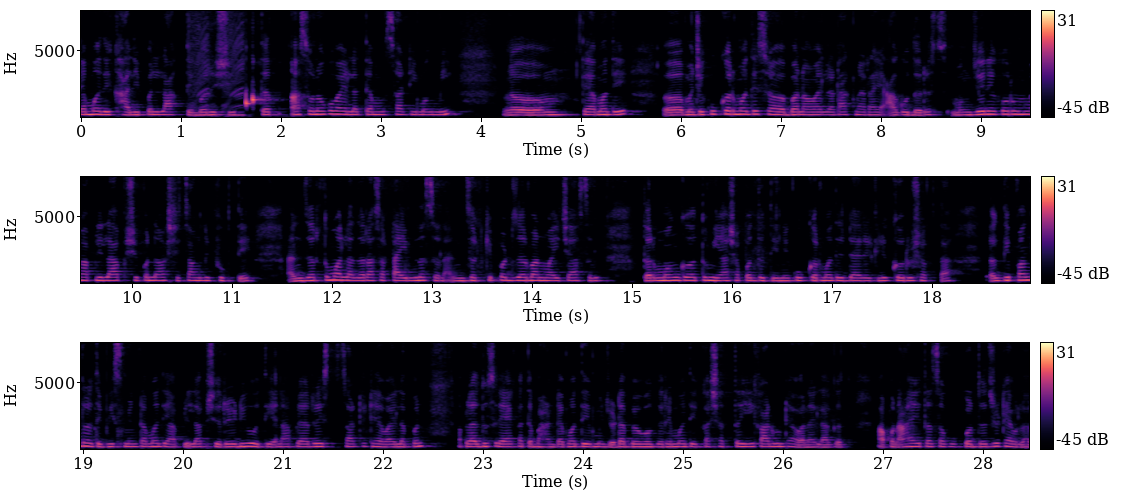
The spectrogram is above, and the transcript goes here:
त्यामध्ये खाली पण लागते बरीचशी. तर असं नको व्हायला त्यासाठी मग मी त्यामध्ये म्हणजे कुकरमध्येच बनवायला टाकणार आहे अगोदरच. मग जेणेकरून मग आपली लापशी पण अशी चांगली फुगते. आणि जर तुम्हाला जर असा टाईम नसेल आणि झटकीपट जर बनवायची असेल तर मग तुम्ही अशा पद्धतीने कुकरमध्ये डायरेक्टली करू शकता. अगदी पंधरा ते वीस मिनटामध्ये आपली लापशी रेडी होती आणि आपल्या रेस्टसाठी ठेवायला पण आपल्याला दुसऱ्या एखाद्या भांड्यामध्ये म्हणजे डबे वगैरेमध्ये कशातही काढून ठेवा नाही लागत. आपण आहे तसा कुकर जरी ठेवला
